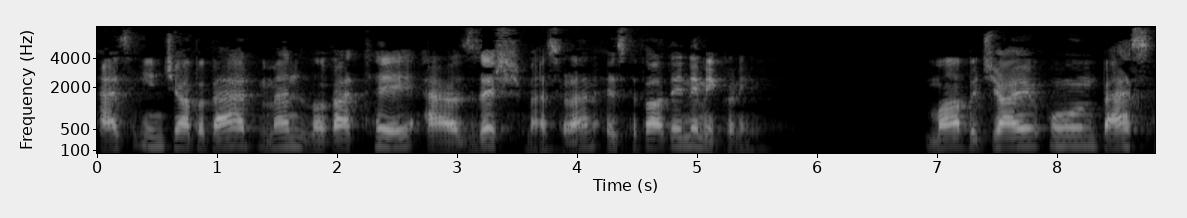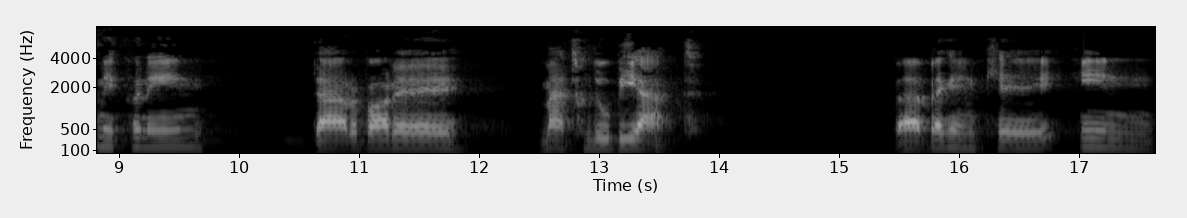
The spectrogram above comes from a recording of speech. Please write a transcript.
از اینجا به بعد من لغت ارزش مثلا استفاده نمی کنیم ما به جای اون بحث می‌کنیم درباره مطلوبیت و بگیم که این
